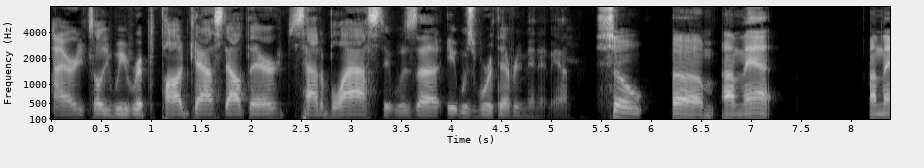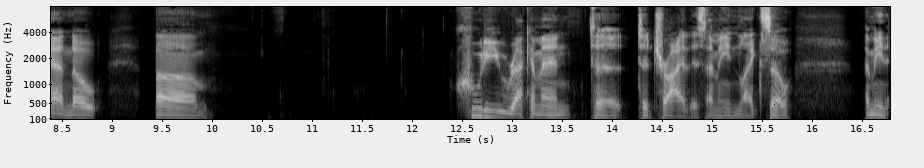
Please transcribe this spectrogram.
I already told you we ripped a podcast out there. Just had a blast. It was uh, it was worth every minute, man. So um, on that on that note, um, who do you recommend to to try this? I mean, like, so, I mean,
